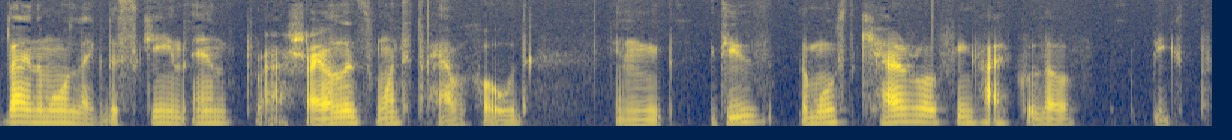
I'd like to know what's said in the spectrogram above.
Dynamo like the skin and trash. I always wanted to have a code and it is the most casual thing I could have picked.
